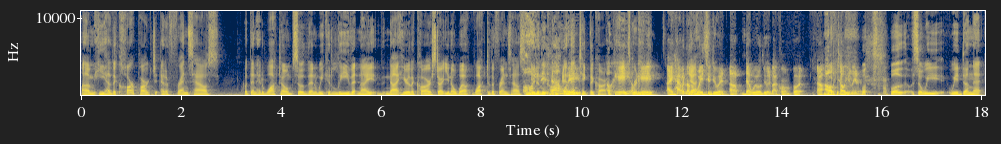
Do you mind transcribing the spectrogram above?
Um, he had the car parked at a friend's house but then had walked home so then we could leave at night, not hear the car start, you know, walk, walk to the friend's house, Oh, get in the car, and then take the car. okay, okay. I have another Yeah? way to do it. Uh, that we will do it back home, but uh, I'll tell you later. Well, well, so we we had done that,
